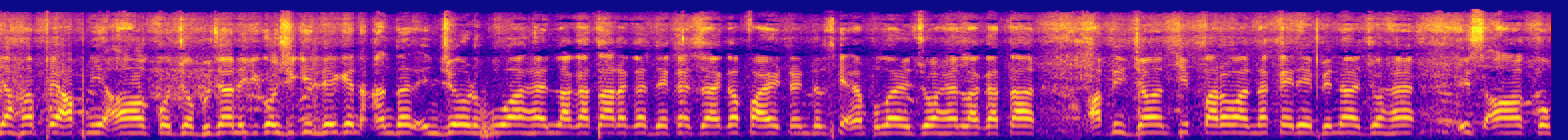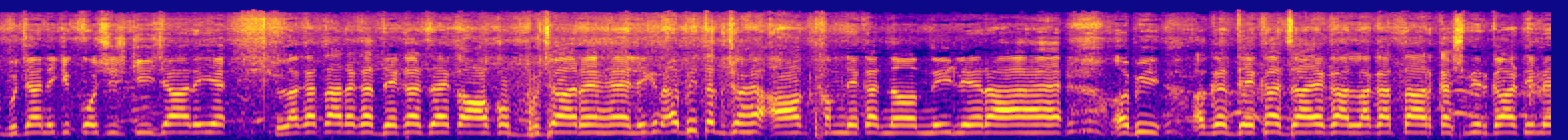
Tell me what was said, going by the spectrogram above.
یہاں پہ اپنی آگ کو جو بجھانے کی کوشش کی، لیکن اندر انجرڈ ہوا ہے۔ لگاتار اگر دیکھا جائے گا فائر ٹینڈرز کے امپلائی جو ہے لگاتار اپنی جان کی پرواہ نہ کرے بنا جو ہے اس آگ کو بجھانے کی کوشش کی جا رہی ہے۔ لگاتار اگر دیکھا جائے گا آگ کو بجھا رہے ہیں، لیکن ابھی تک جو ہے آگ تھمنے کا نام نہیں لے رہا ہے۔ ابھی اگر دیکھا جائے گا، لگاتار کشمیر گھاٹی میں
